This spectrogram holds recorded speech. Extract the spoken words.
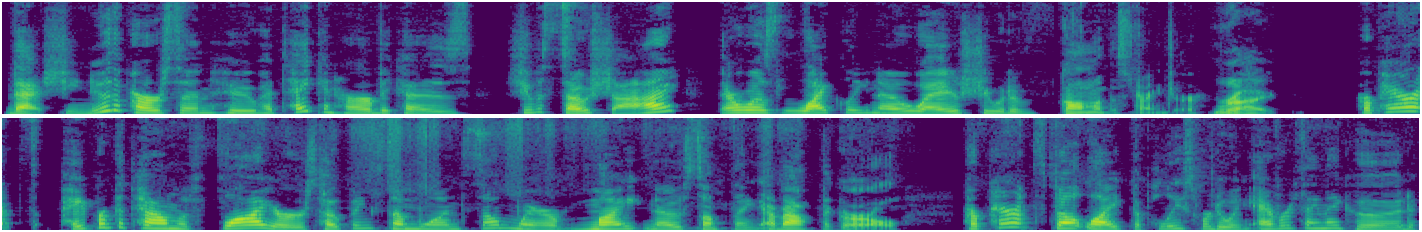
that she knew the person who had taken her because she was so shy, there was likely no way she would have gone with a stranger. Right. Her parents papered the town with flyers, hoping someone somewhere might know something about the girl. Her parents felt like the police were doing everything they could,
